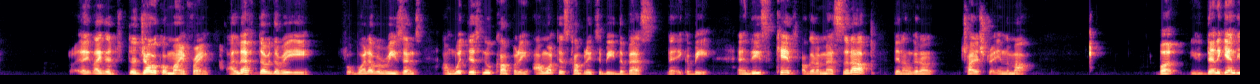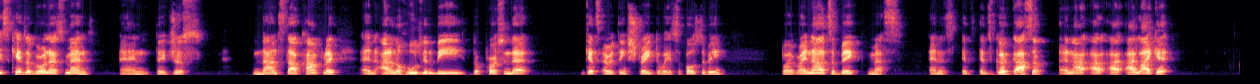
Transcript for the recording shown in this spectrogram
like like the the Jericho mind frame. I left WWE for whatever reasons. I'm with this new company. I want this company to be the best that it could be. And these kids are gonna mess it up. Then I'm gonna try to straighten them out. But then again, these kids are grown ass men, and they just nonstop conflict. And I don't know who's gonna be the person that gets everything straight the way it's supposed to be. But right now, it's a big mess, and it's it's, it's good gossip, and I, I I- I like it.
